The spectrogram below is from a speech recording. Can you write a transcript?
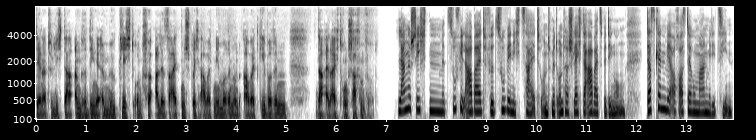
der natürlich da andere Dinge ermöglicht und für alle Seiten, sprich Arbeitnehmerinnen und Arbeitgeberinnen, da Erleichterung schaffen wird. Lange Schichten mit zu viel Arbeit für zu wenig Zeit und mitunter schlechte Arbeitsbedingungen. Das kennen wir auch aus der Humanmedizin.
